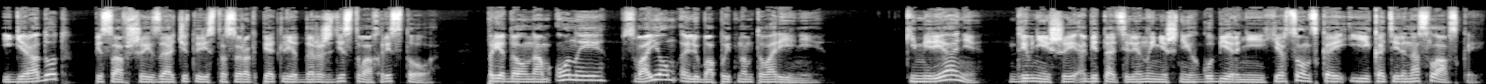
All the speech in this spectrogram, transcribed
и Геродот, писавший за 445 лет до Рождества Христова, предал нам оные в своем любопытном творении. Кемериане, древнейшие обитатели нынешних губерний Херсонской и Екатеринославской,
